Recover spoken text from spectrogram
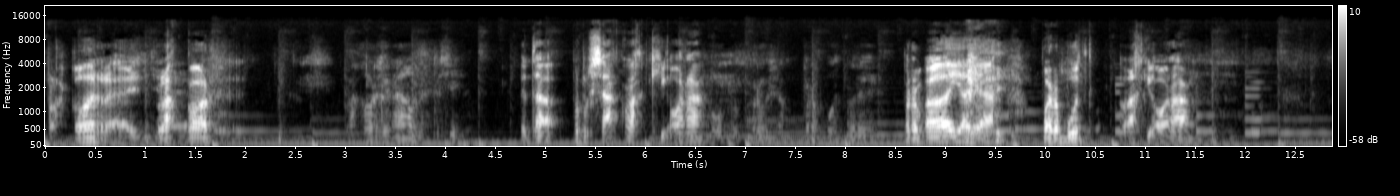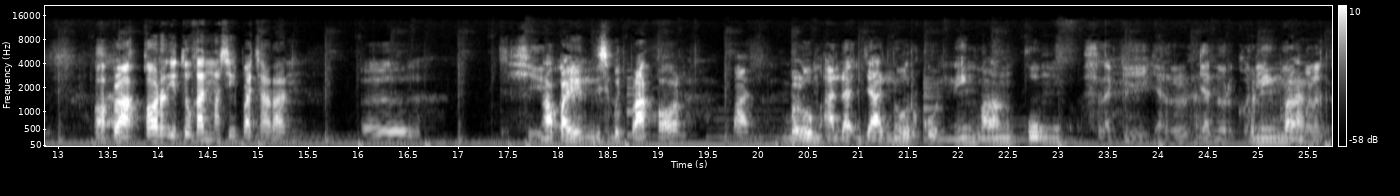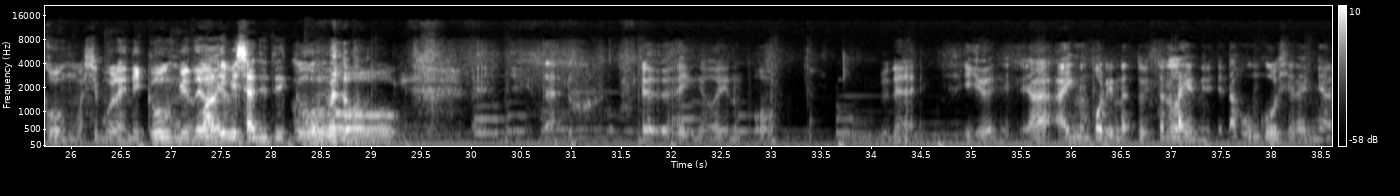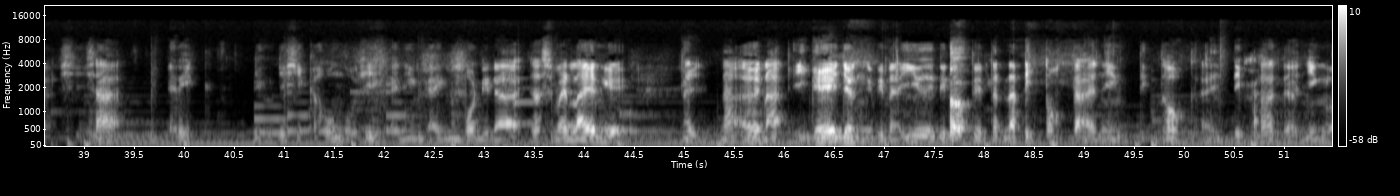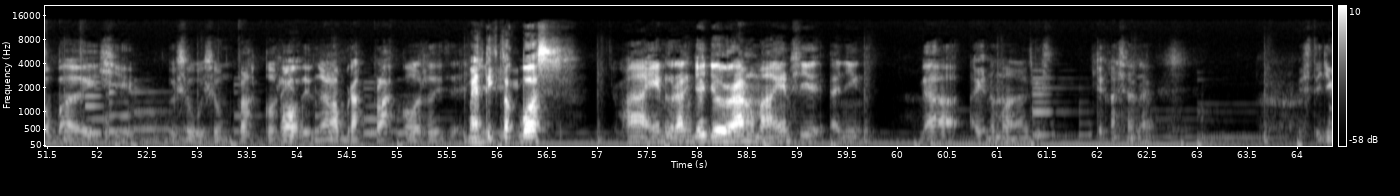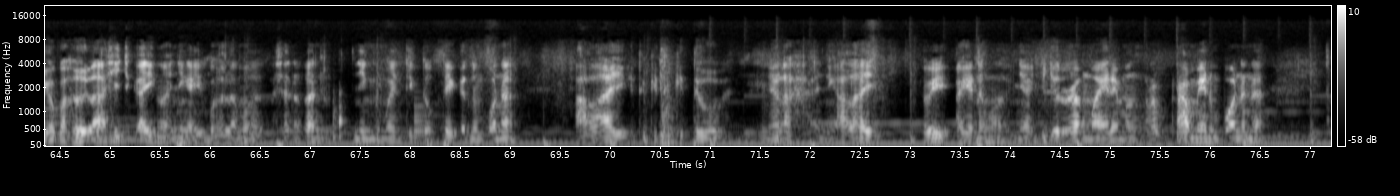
pelakor aja pelakor. Pelakor naon atuh sih? Eta perusak laki orang. Perusak perebut meureun. Per oh iya ya perebut laki orang. Wah, pelakor itu kan masih pacaran. Eh si ngapain disebut pelakor? Pan belum ada janur kuning melengkung. Lagi jalur janur Kuning kuning, melengkung. melengkung masih boleh nikung gitu. Malah bisa ditikung. Tah, aduh. Eh aing ngawain nempo udah iya ya aing nempo di Twitter lain eta hungkul si lainnya. Si sa Erik jeung Jessica hungkul sih anjing aing nempo di sosmed lain ge. Nah eh na IG jeung dina ieu di Twitter na TikTok da anjing. TikTok eh, TikTok da anjing loba euy si usum-usum pelakor Oh. gitu ngalabrak pelakor main TikTok bos? Main orang jujur orang main sih anjing. Da ayeuna mah geus teu kasana geus teu jiga baheula sih cek aing mah anjing aing baheula mah. Kasana kan anjing nu main TikTok teh numpona alay gitu-gitu gitu nyalah anjing alay. Tapi ayeuna mah nya jujur orang main emang ra- rame numpuanana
